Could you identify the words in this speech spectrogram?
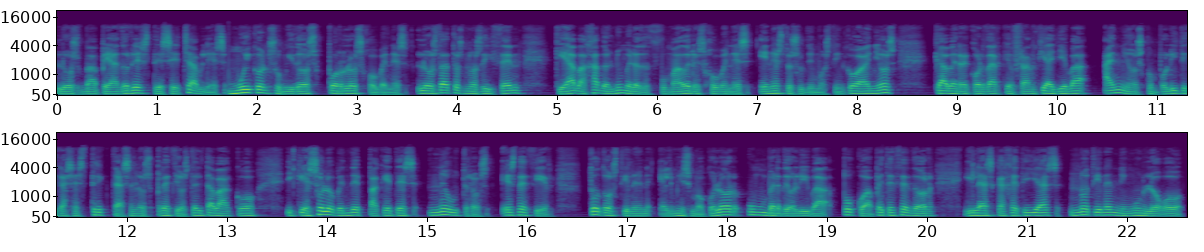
los vapeadores desechables, muy consumidos por los jóvenes. Los datos nos dicen que ha bajado el número de fumadores jóvenes en estos últimos cinco años. Cabe recordar que Francia lleva años con políticas estrictas en los precios del tabaco y que solo vende paquetes neutros, es decir, todos tienen el mismo color, un verde oliva poco apetecedor y las cajetillas no tienen ningún logo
